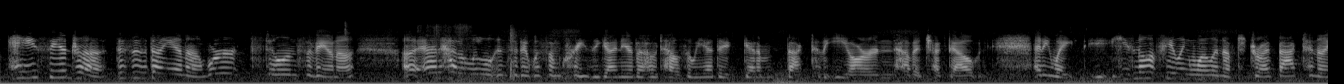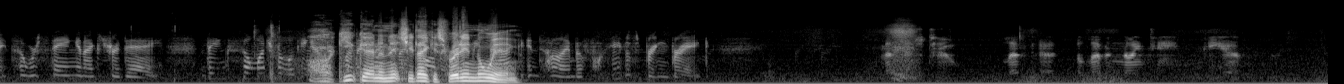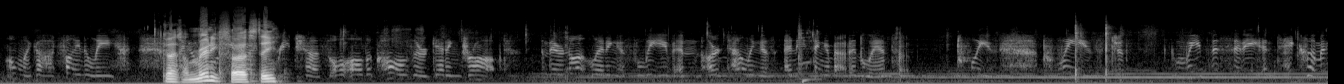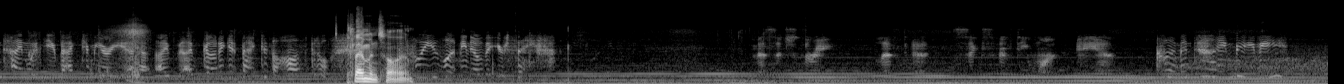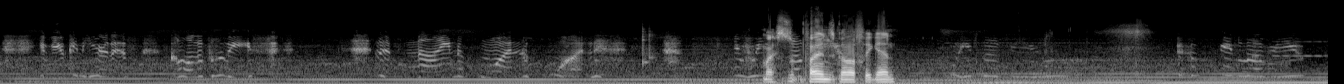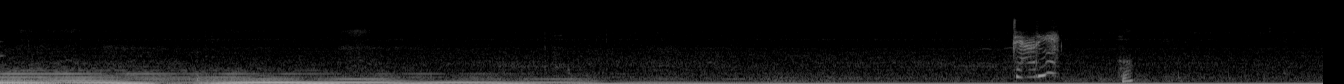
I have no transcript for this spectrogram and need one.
Hey, Sandra. This is Diana. We're still in Savannah. Uh, Ed had a little incident with some crazy guy near the hotel, so we had to get him back to the ER and have it checked out. Anyway, he's not feeling well enough to drive back tonight, so we're staying an extra day. Thanks so much for looking. Oh, out I keep getting an itchy leg. It's really I'll annoying. back In time before your spring break. Message two. Left at 11:19 p.m. Oh my God! Finally. Guys, I I'm really know if you guys thirsty. All, all the calls are getting dropped. They're not letting us leave and aren't telling us anything about Atlanta. Please, please, just leave the city and take Clementine with you back to Murrieta. I've, I've got to get back to the hospital. Clementine. Please let me know that you're safe. Message three. Left at 6:51 a.m. Clementine, baby. If you can hear this, call the police. That's my phone's gone off again. We Daddy? Huh?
